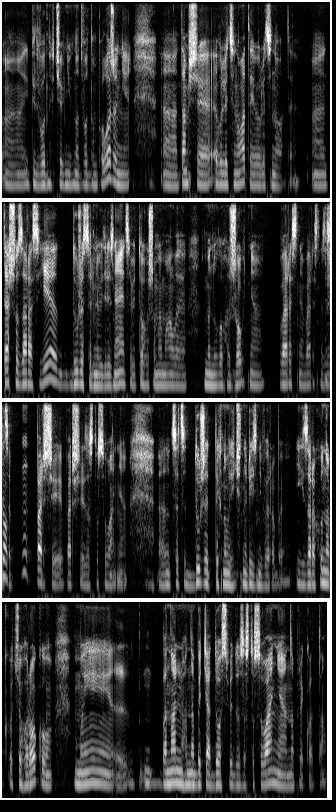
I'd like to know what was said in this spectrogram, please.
е, і підводних човнів в надводному положенні там ще еволюціонувати і еволюціонувати. Е, Те, що зараз є, дуже сильно відрізняється від того, що ми мали минулого жовтня, вересня, вересня, здається, перші, перші застосування. Е, ну, Це, це дуже технологічно різні вироби. І за рахунок цього року ми е, банального набиття досвіду застосування, наприклад, там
